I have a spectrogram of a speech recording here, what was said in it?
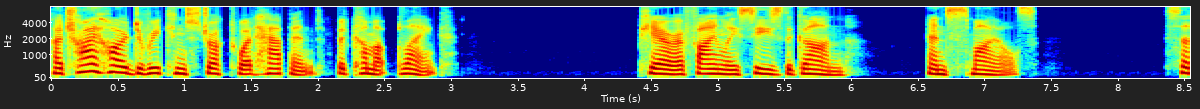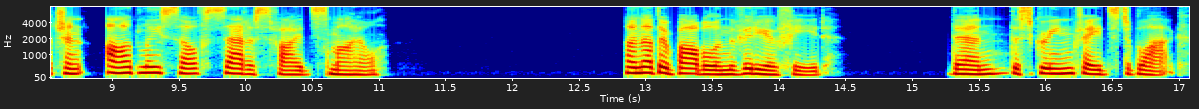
I try hard to reconstruct what happened, but come up blank. Pierre finally sees the gun and smiles. Such an oddly self satisfied smile. Another bobble in the video feed. Then the screen fades to black.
